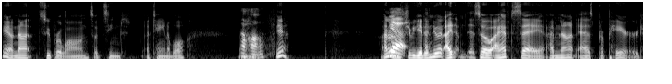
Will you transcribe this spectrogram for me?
you know not super long, so it seemed attainable. Um, Uh-huh. Yeah. I don't know. Should we get into it? I so I have to say I'm not as prepared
